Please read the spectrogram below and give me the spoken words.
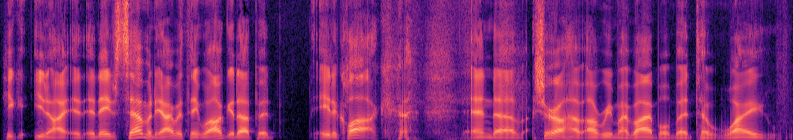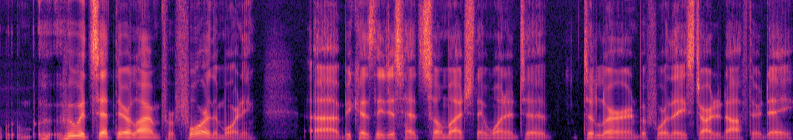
he, you know, at, at age seventy, I would think, well, I'll get up at eight o'clock, and uh, sure, I'll have, I'll read my Bible, but uh, why? Who would set their alarm for four in the morning? Uh, because they just had so much they wanted to to learn before they started off their day.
